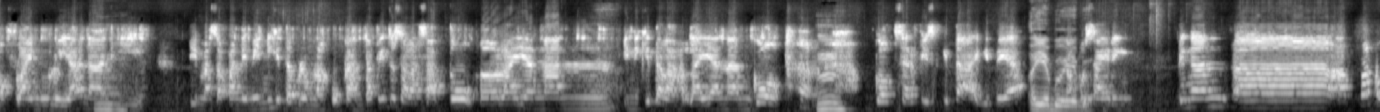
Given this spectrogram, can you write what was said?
offline dulu ya. Nah Hmm. di di masa pandemi ini kita belum lakukan, tapi itu salah satu eh, layanan ini kita lah, layanan gold, Hmm. gold service kita gitu ya Oh iya Bu, iya Bu. hiring dengan eh, apa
